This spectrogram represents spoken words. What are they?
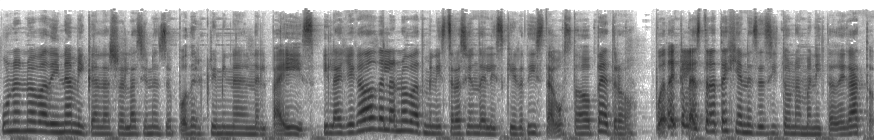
una nueva dinámica en las relaciones de poder criminal en el país y la llegada de la nueva administración del izquierdista Gustavo Petro, puede que la estrategia necesite una manita de gato.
